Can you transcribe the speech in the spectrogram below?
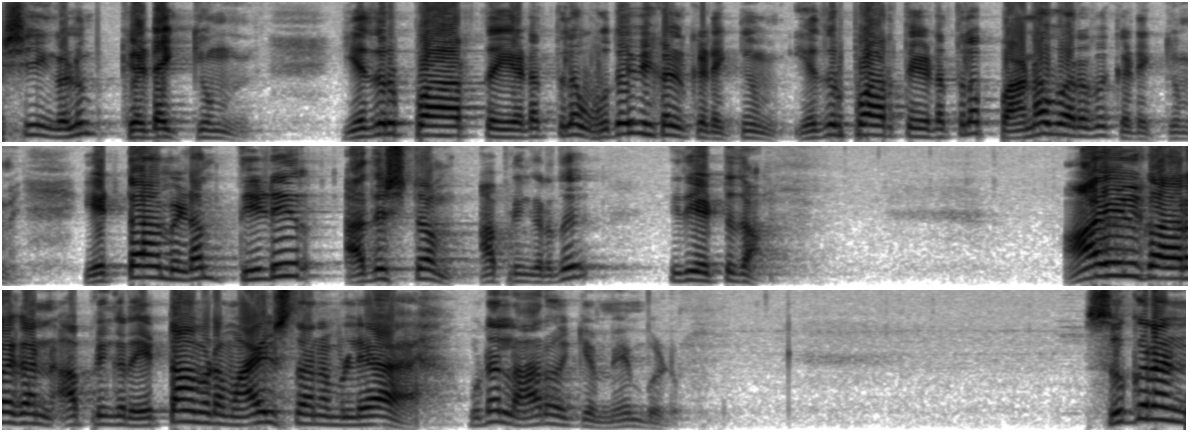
விஷயங்களும் கிடைக்கும். எதிர்பார்த்த இடத்துல உதவிகள் கிடைக்கும். எதிர்பார்த்த இடத்துல பணவரவு கிடைக்கும். எட்டாம் இடம் திடீர் அதிர்ஷ்டம் அப்படிங்கிறது இது எட்டு தான். ஆயுள்காரகன் அப்படிங்கிற எட்டாம் இடம் ஆயுள் ஸ்தானம் இல்லையா? உடல் ஆரோக்கியம் மேம்படும். சுக்கரன்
